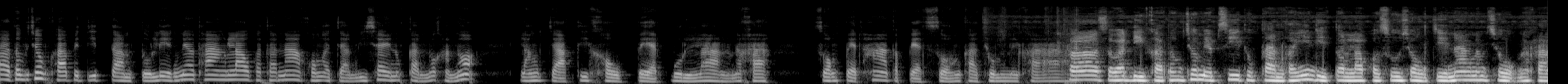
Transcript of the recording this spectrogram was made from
ค่ะท่านผู้ชมคะไปติดตามตัวเลขแนวทางเล่าพัฒนาของอาจารย์วิชัยนกกันเนาะค่ะเนาะหลังจากที่เขาแปดบนล่างนะคะสองแปดห้ากับแปดสองค่ะชมเลยค่ะ ค่ะ สวัสดีค่ะท่านผู้ชมเอฟซีทุกท่านค่ะยินดีต้อนรับเข้าสู่ช่องเจนางน้ำโชคนะคะ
